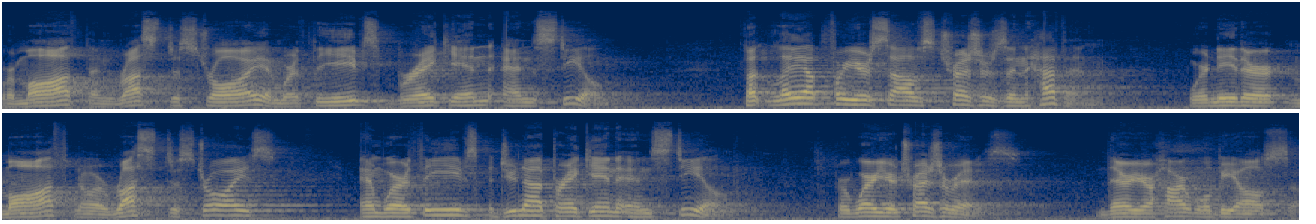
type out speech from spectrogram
where moth and rust destroy, and where thieves break in and steal. But lay up for yourselves treasures in heaven, where neither moth nor rust destroys, and where thieves do not break in and steal. For where your treasure is, there your heart will be also.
